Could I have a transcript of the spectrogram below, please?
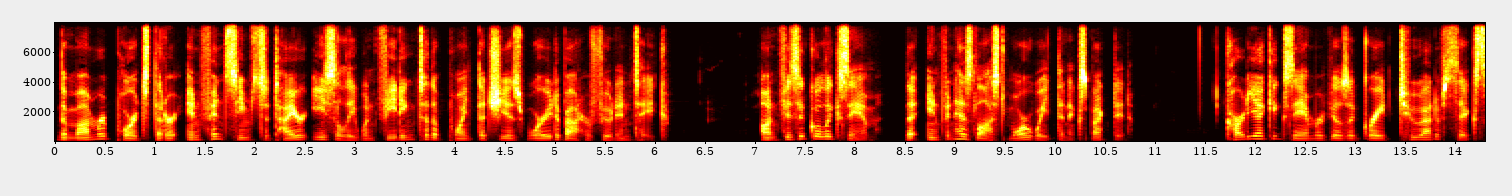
The mom reports that her infant seems to tire easily when feeding to the point that she is worried about her food intake. On physical exam, the infant has lost more weight than expected. Cardiac exam reveals a grade 2 out of 6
